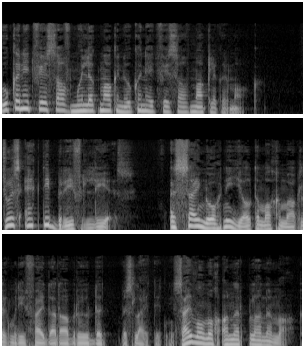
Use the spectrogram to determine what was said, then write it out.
Hoe kan dit vir jouself moeilik maak en hoe kan dit vir jouself makliker maak? Soos ek die brief lees, is sy nog nie heeltemal gemaklik met die feit dat haar broer dit besluit het nie. Sy wil nog ander planne maak.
